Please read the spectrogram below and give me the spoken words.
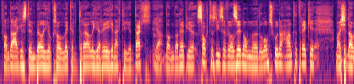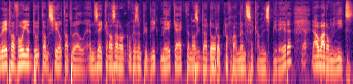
vandaag is het in België ook zo'n lekker druilige, regenachtige dag. Mm. Ja, dan, dan heb je s ochtends niet zoveel zin om de loopschoenen aan te trekken. Ja. Maar als je dan weet waarvoor je het doet, dan scheelt dat wel. En zeker als er ook nog eens een publiek meekijkt en als ik daardoor ook nog wat mensen kan inspireren, Ja. ja, waarom niet?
